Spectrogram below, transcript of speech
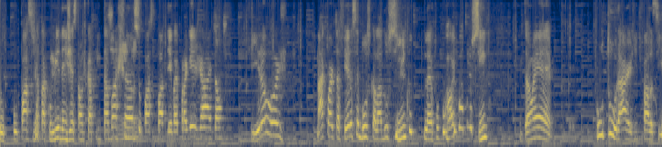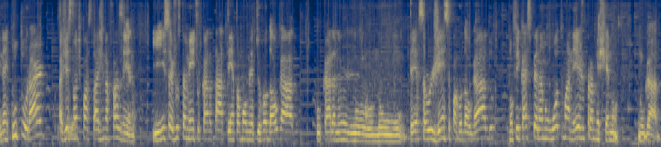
O, o pasto já está comido, a ingestão de capim está baixando, se o pasto bater vai praguejar, então tira hoje. Na quarta-feira você busca lá do 5, leva pro curral e volta no 5. Então é culturar, a gente fala assim, né? Culturar a gestão de pastagem na fazenda. E isso é justamente o cara estar tá atento ao momento de rodar o gado, o cara não, não, não ter essa urgência para rodar o gado, não ficar esperando um outro manejo para mexer no, no gado.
